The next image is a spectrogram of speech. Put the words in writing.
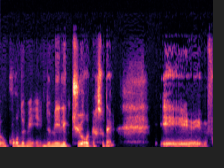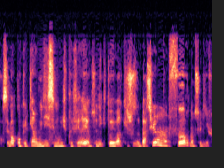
au cours de mes, de mes lectures personnelles. Et forcément, quand quelqu'un vous dit c'est mon livre préféré, on se dit qu'il doit y avoir quelque chose de particulièrement fort dans ce livre.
